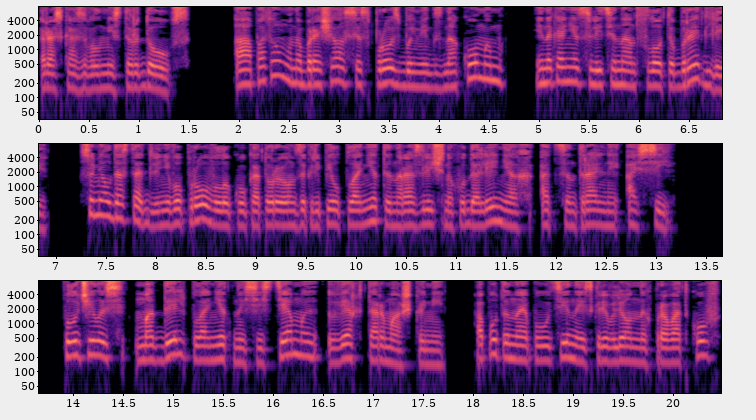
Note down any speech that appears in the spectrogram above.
рассказывал мистер Доус. А потом он обращался с просьбами к знакомым, и, наконец, лейтенант флота Брэдли сумел достать для него проволоку, которой он закрепил планеты на различных удалениях от центральной оси. Получилась модель планетной системы вверх тормашками, опутанная паутиной искривленных проводков,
